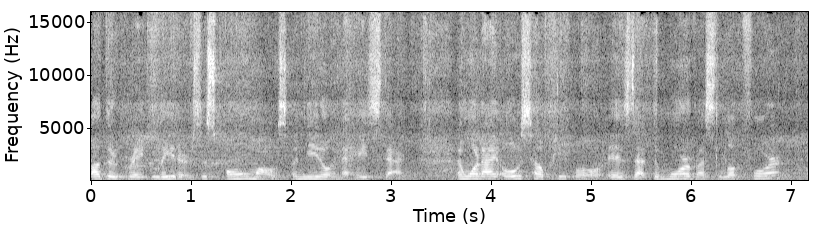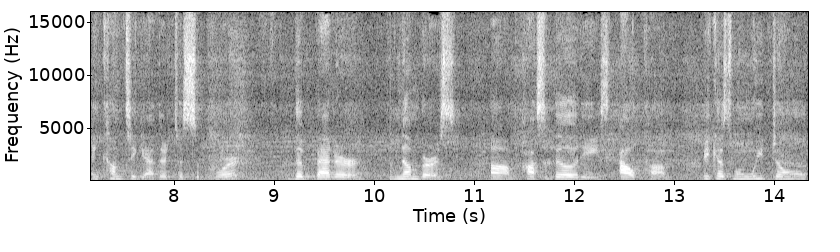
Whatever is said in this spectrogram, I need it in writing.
other great leaders is almost a needle in a haystack. And what I always tell people is that the more of us look for and come together to support, the better numbers, um, possibilities, outcome. Because when we don't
